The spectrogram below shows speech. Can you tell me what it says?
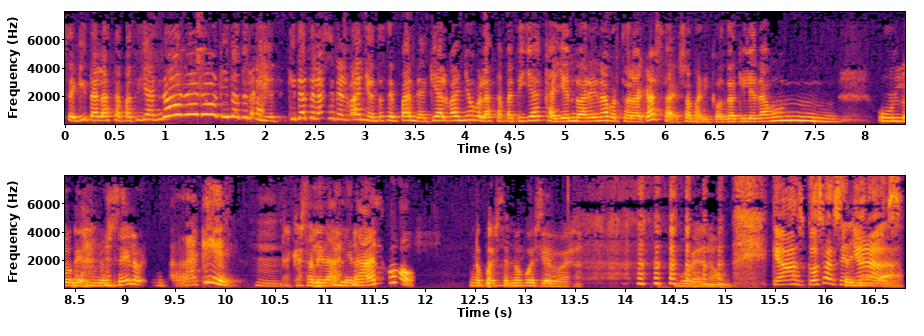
se quitan las zapatillas. No, no, no, quítatelas. Quítatelas en el baño. Entonces pan de aquí al baño con las zapatillas cayendo arena por toda la casa. Eso a Maricondo aquí le da un, un lo que, no sé, lo- un barraque. Hmm. La casa le da, le da algo. No puede ser, no puede Qué ser. bueno. Bueno, ¿Qué más cosas, señoras?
